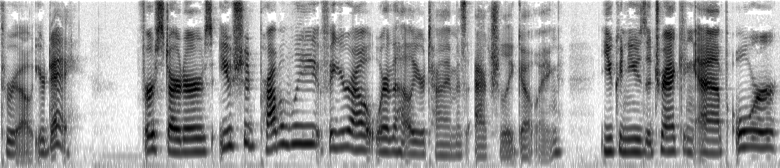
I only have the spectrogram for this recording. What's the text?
throughout your day. For starters, you should probably figure out where the hell your time is actually going. You can use a tracking app, or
